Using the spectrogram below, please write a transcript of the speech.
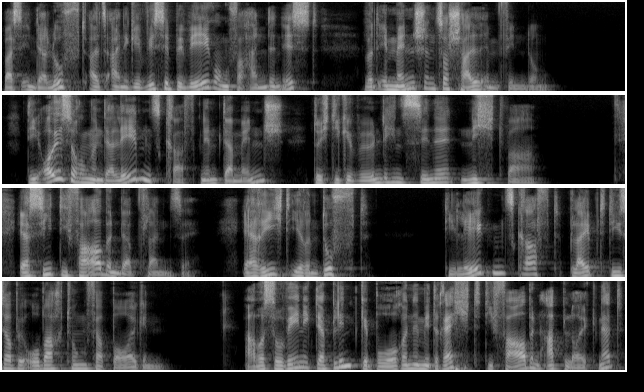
Was in der Luft als eine gewisse Bewegung vorhanden ist, wird im Menschen zur Schallempfindung. Die Äußerungen der Lebenskraft nimmt der Mensch durch die gewöhnlichen Sinne nicht wahr. Er sieht die Farben der Pflanze, er riecht ihren Duft. Die Lebenskraft bleibt dieser Beobachtung verborgen. Aber so wenig der Blindgeborene mit Recht die Farben ableugnet,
